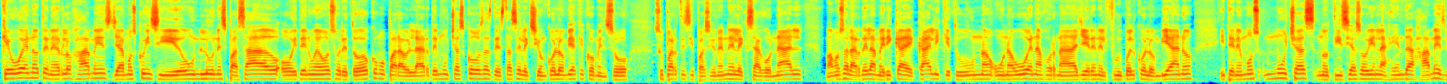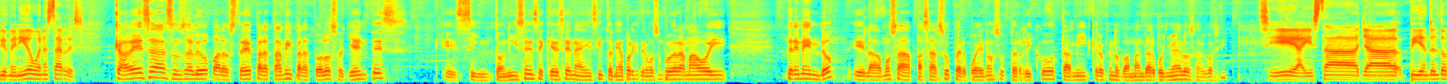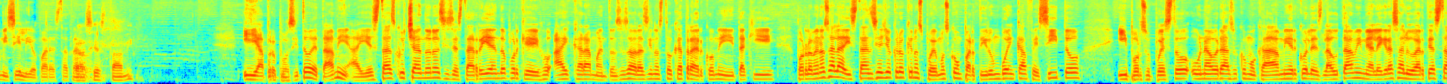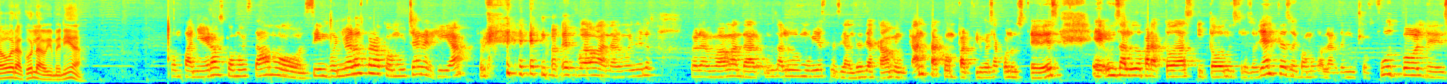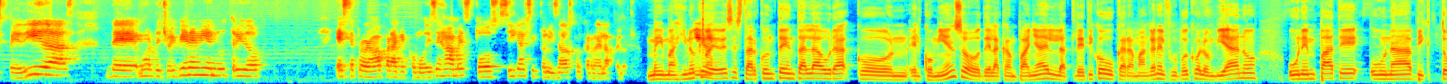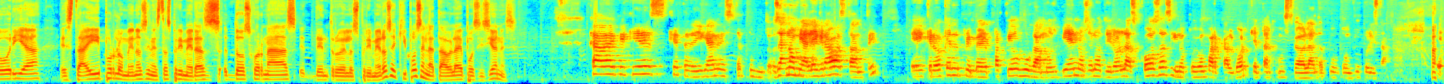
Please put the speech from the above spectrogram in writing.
Qué bueno tenerlo, James. Ya hemos coincidido un lunes pasado, hoy de nuevo, sobre todo como para hablar de muchas cosas de esta selección Colombia que comenzó su participación en el hexagonal. Vamos a hablar del América de Cali, que tuvo una, una buena jornada ayer en el fútbol colombiano. Y tenemos muchas noticias hoy en la agenda. James, bienvenido, buenas tardes. Cabezas, un saludo para usted, para Tami, para todos los oyentes. Que sintonicen, se queden ahí en sintonía porque tenemos un programa hoy tremendo. Eh, la vamos a pasar súper bueno, súper rico. Tami creo que nos va a mandar buñuelos, algo así. Sí, ahí está ya pidiendo el domicilio para esta tarde. Gracias, Tami. Y a propósito de Tami, ahí está escuchándonos y se está riendo porque dijo, ay caramba, entonces ahora sí nos toca traer comidita aquí, por lo menos a la distancia yo creo que nos podemos compartir un buen cafecito y por supuesto un abrazo como cada miércoles. Lau Tami, me alegra saludarte hasta ahora. Hola, bienvenida. Compañeros, ¿cómo estamos? Sin buñuelos, pero con mucha energía, porque no les puedo mandar buñuelos, pero les voy a mandar un saludo muy especial desde acá. Me encanta compartir mesa con ustedes. Eh, un saludo para todas y todos nuestros oyentes. Hoy vamos a hablar de mucho fútbol, de despedidas, de, mejor dicho, hoy viene bien nutrido este programa para que, como dice James, todos sigan sintonizados con Carrera de la Pelota. Me imagino Y que debes estar contenta, Laura, con el comienzo de la campaña del Atlético Bucaramanga en el fútbol colombiano. Un empate, una victoria. Está ahí, por lo menos en estas primeras dos jornadas, dentro de los primeros equipos en la tabla de posiciones. Cada vez que quieres que te diga en este punto, o sea, no, me alegra bastante. Eh, creo que en el primer partido jugamos bien, no se nos dieron las cosas y no pudimos marcar el gol. ¿Qué tal como estoy hablando como un futbolista?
